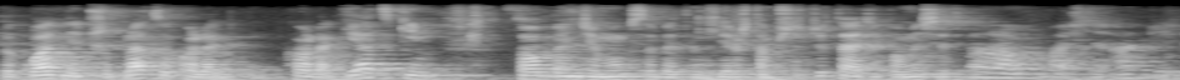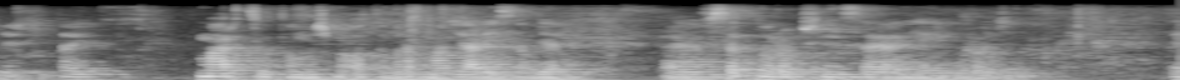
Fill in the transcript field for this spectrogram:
dokładnie przy placu koleg- kolegiackim, to będzie mógł sobie ten wiersz tam przeczytać i pomyśleć, o właśnie, a kiedyś tutaj w marcu to myśmy o tym rozmawiali sobie w setną rocznicę jej urodzin. E,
